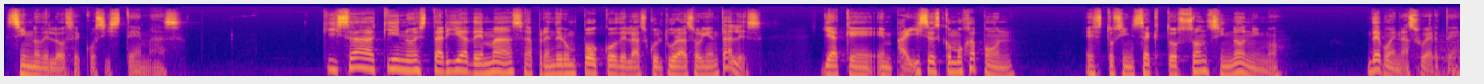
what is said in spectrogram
sino de los ecosistemas. Quizá aquí no estaría de más aprender un poco de las culturas orientales, ya que en países como Japón, estos insectos son sinónimo de buena suerte.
